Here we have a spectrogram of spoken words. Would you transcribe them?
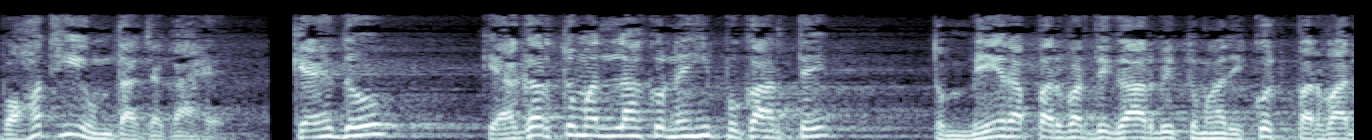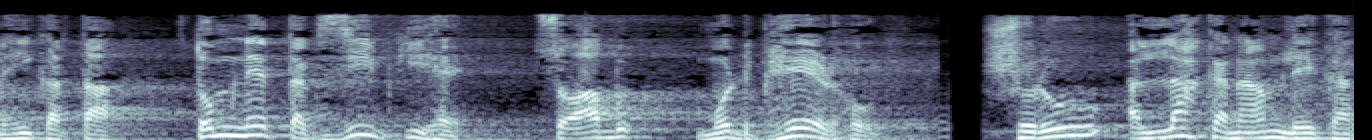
بہت ہی عمدہ جگہ ہے۔ کہہ دو کہ اگر تم اللہ کو نہیں پکارتے، تو میرا پروردگار بھی تمہاری کچھ پرواہ نہیں کرتا۔ تم نے تکزیب کی ہے، سو اب مڈ بھیڑ ہوگی شروع اللہ کا نام لے کر،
